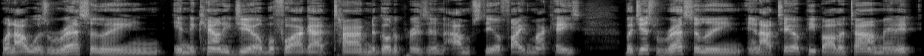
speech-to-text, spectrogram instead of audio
when I was wrestling in the county jail before I got time to go to prison, I'm still fighting my case. But just wrestling, and I tell people all the time, man, it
